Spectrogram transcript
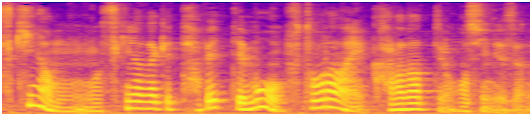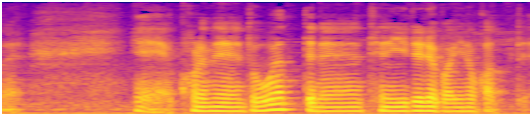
好きなものを好きなだけ食べても太らない体っていうの欲しいんですよね。えー、これねどうやってね手に入れればいいのかって。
